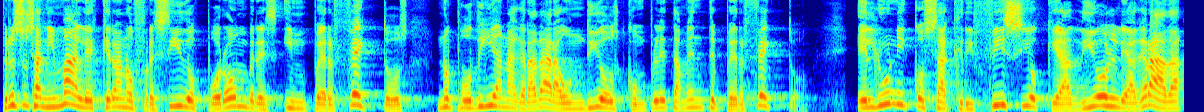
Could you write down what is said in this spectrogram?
Pero esos animales que eran ofrecidos por hombres imperfectos no podían agradar a un Dios completamente perfecto. El único sacrificio que a Dios le agrada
